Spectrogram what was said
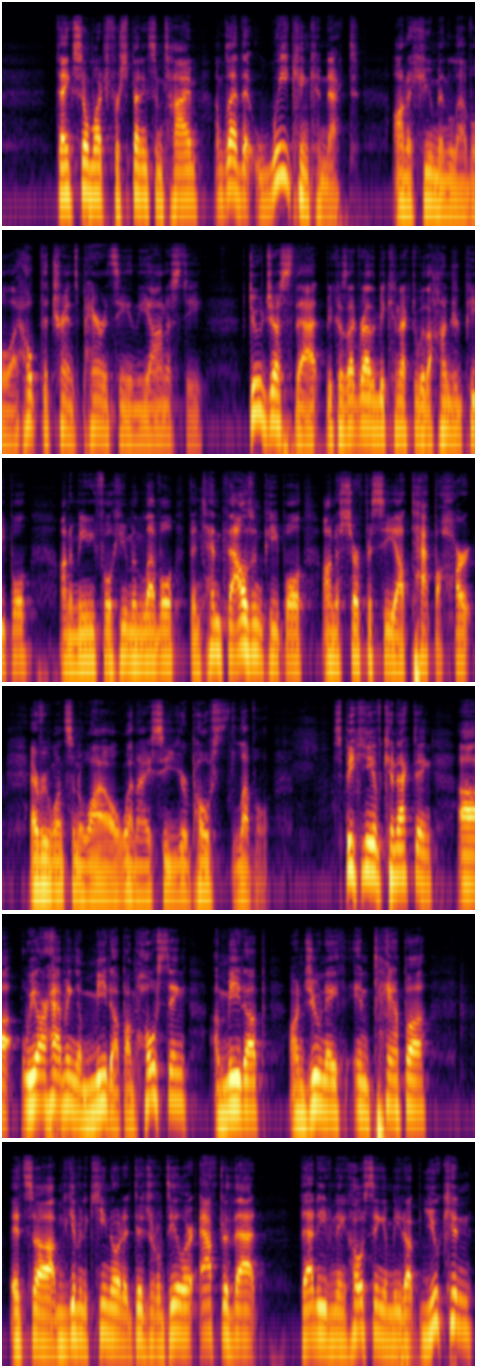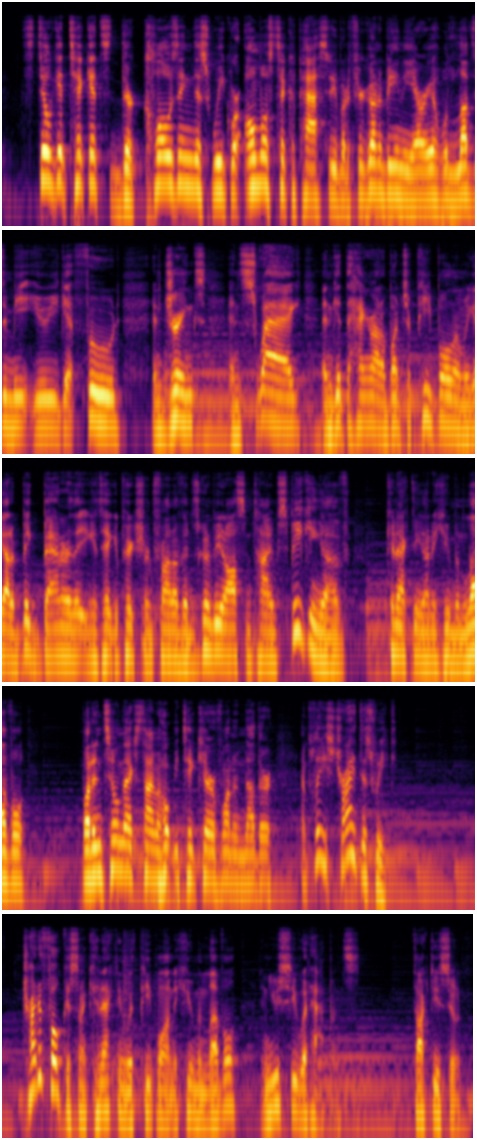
Thanks so much for spending some time. I'm glad that we can connect on a human level. I hope the transparency and the honesty do just that because I'd rather be connected with 100 people on a meaningful human level than 10,000 people on a surfacey. I'll tap a heart every once in a while when I see your post level. Speaking of connecting, uh, we are having a meetup. I'm hosting a meetup on June 8th in Tampa. It's uh, I'm giving a keynote at Digital Dealer. After that, that evening, hosting a meetup. You can Still get tickets. They're closing this week. We're almost to capacity, but if you're going to be in the area, we'd love to meet you. You get food and drinks and swag and get to hang around a bunch of people. And we got a big banner that you can take a picture in front of. And it's going to be an awesome time. Speaking of connecting on a human level. But until next time, I hope you take care of one another. And please try it this week. Try to focus on connecting with people on a human level, and you see what happens. Talk to you soon.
